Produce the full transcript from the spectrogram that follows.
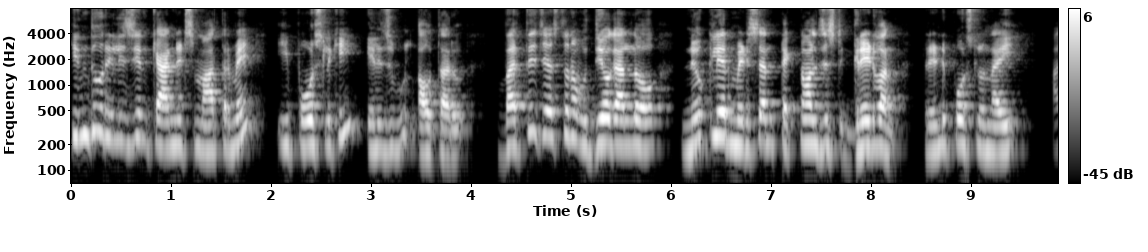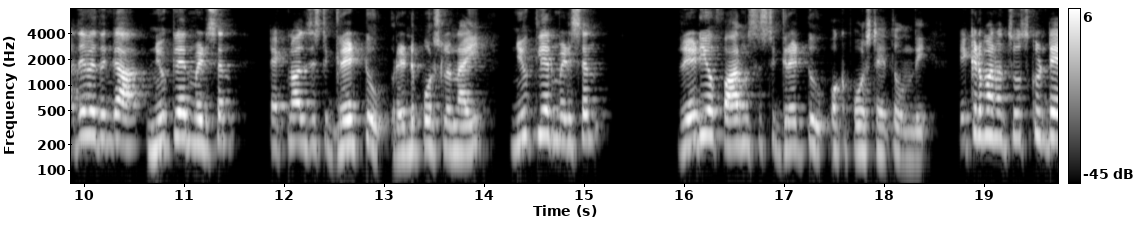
హిందూ రిలీజియన్ క్యాండిడేట్స్ మాత్రమే ఈ పోస్టులకి ఎలిజిబుల్ అవుతారు. భర్తీ చేస్తున్న ఉద్యోగాల్లో nuclear medicine technologist grade one రెండు పోస్టులు ఉన్నాయి అదేవిధంగా nuclear medicine technologist grade two రెండు పోస్టులు ఉన్నాయి nuclear medicine radio pharmacist grade two ఒక పోస్ట్ అయితే ఉంది. ఇక్కడ మనం చూసుకుంటే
